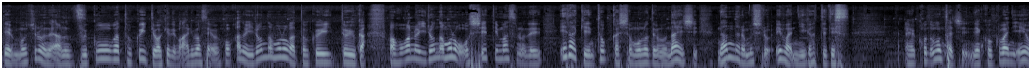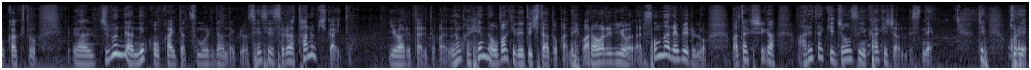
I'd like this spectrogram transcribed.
でもちろんねあの図工が得意ってわけではありません。他のいろんなものが得意というか、まあ、他のいろんなものを教えていますので絵だけに特化したものでもないしなんならむしろ絵は苦手です。えー、子供たちにね黒板に絵を描くとあの自分では猫を描いたつもりなんだけど先生それはタヌキ描いと。言われたりとかなんか変なお化け出てきたとかね 笑われるようなそんなレベルの私があれだけ上手に描けちゃうんですね。でこれ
